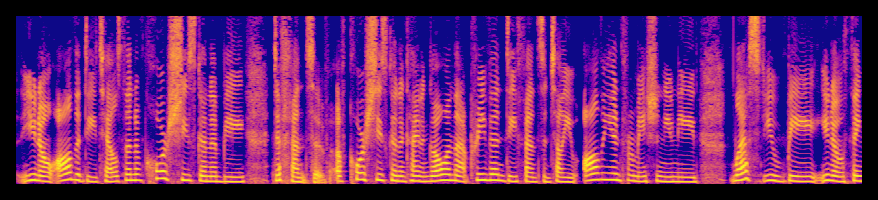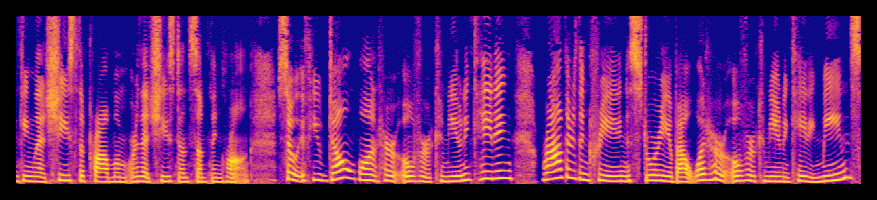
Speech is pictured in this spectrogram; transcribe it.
you know, all the details, then of course she's going to be defensive. Of course she's going to kind of go on that prevent defense and tell you all the information you need, lest you be, you know, thinking that she's the problem or that she's done something wrong. So if you don't want her over communicating, rather than creating a story about what her over communicating means,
